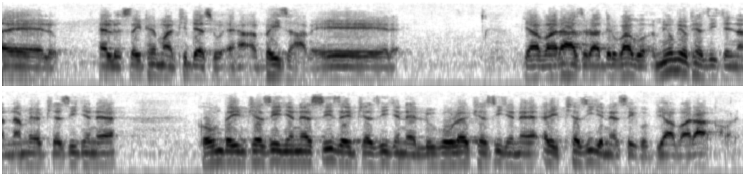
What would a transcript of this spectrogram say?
လဲလို့အဲ့လိုစိတ်ထဲမှာဖြစ်တဲ့ဆိုအဲ့ဒါအဘိဇာပဲတဲ့ဗျာပါဒဆိုတာသူတို့ဘာကိုအမျိုးမျိုးဖြစ်စီခြင်းနာမည်ဖြစ်စီခြင်းနဲ့ ဂုံသိမ်ဖြစ်စီခြင်းနဲ့စီးစိမ်ဖြစ်စီခြင်းနဲ့လူကိုလည်းဖြစ်စီခြင်းနဲ့အဲ့ဒီဖြစ်စီခြင်းနဲ့စိတ်ကိုဗျာပါဒခေါ်တယ်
